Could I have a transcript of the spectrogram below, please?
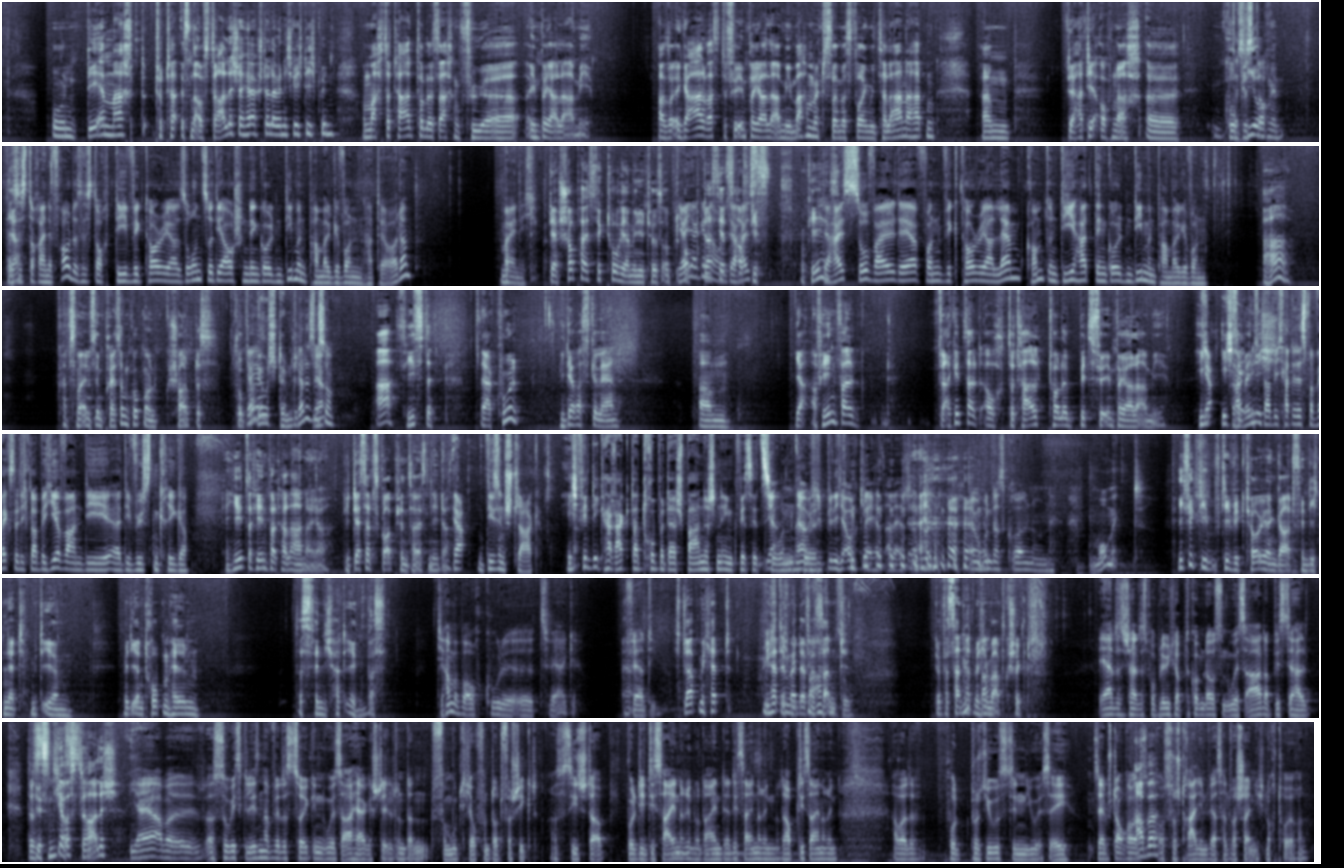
Und der macht total, ist ein australischer Hersteller, wenn ich richtig bin, und macht total tolle Sachen für Imperiale Armee. Also egal, was du für imperiale Armee machen möchtest, weil wir es vorhin mit Talana hatten, ähm, der hat ja auch nach äh, Gruppierungen. Das, ist doch, das ja? ist doch eine Frau, das ist doch die Victoria so und so, die auch schon den Golden Demon ein paar Mal gewonnen hatte, oder? Meine ich. Der Shop heißt Victoria Miniatures. Ob, ja, ja, genau. das jetzt der auf heißt, die. Okay. Der heißt so, weil der von Victoria Lamb kommt und die hat den Golden Demon ein paar Mal gewonnen. Ah. Kannst du mal ins Impressum gucken und schauen, ob das so ja, ja, stimmt. Ja, das ist so. Ah, siehste. Ja, cool. Wieder was gelernt. Ähm, ja, auf jeden Fall, da gibt es halt auch total tolle Bits für Imperiale Armee. Ja, ich, also ich, ich glaube, ich hatte das verwechselt. Ich glaube, hier waren die, äh, die Wüstenkrieger. Hier ist auf jeden Fall Talana, ja. Die Desert Scorpions heißen die da. Ja, die sind stark. Ich finde die Charaktertruppe der spanischen Inquisition ja, cool. Ja, bin ich auch gleich jetzt alle beim Runterscrollen. Und Moment. Ich finde die, die Victorian Guard finde ich nett mit ihrem mit ihren Tropenhelmen. Das finde ich hat irgendwas. Die haben aber auch coole äh, Zwerge. Ja. Fertig. Ich glaube, mich hat, mich hat immer der Versand. So. Der Versand mit hat mich Band. immer abgeschickt. Ja, das ist halt das Problem. Ich glaube, der kommt aus den USA, da bist du halt. Das ist nicht australisch. Ja, ja, aber äh, also so wie ich es gelesen habe, wird das Zeug in den USA hergestellt und dann vermutlich auch von dort verschickt. Also sie ist da wohl die Designerin oder ein der Designerin oder Hauptdesignerin, aber produced in USA. Selbst auch aus, aber, aus Australien wäre es halt wahrscheinlich noch teurer.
